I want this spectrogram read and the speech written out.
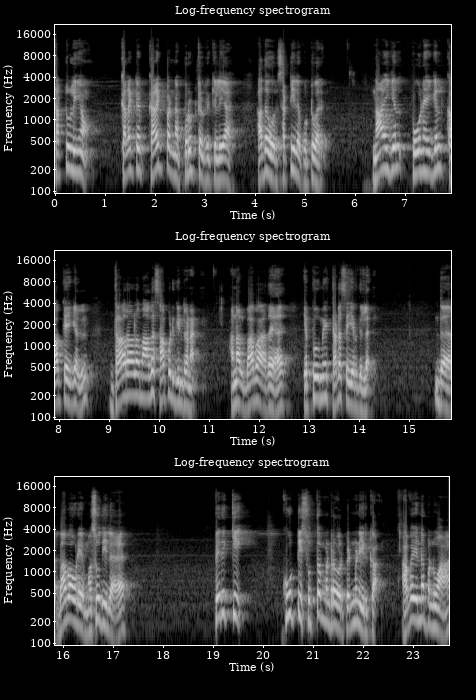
தட்டுலையும் கலெக்ட் கலெக்ட் பண்ண பொருட்கள் இருக்கு இல்லையா? அதை ஒரு சட்டியில் கொட்டுவார். நாய்கள் பூனைகள் காக்கைகள் தாராளமாக சாப்பிடுகின்றன. ஆனால் பாபா அதை எப்பவுமே தடை செய்யறதில்லை. இந்த பாபாவுடைய மசூதியில் பெருக்கி கூட்டி சுத்தம் பண்ணுற ஒரு பெண்மணி இருக்கா. அவள் என்ன பண்ணுவான்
